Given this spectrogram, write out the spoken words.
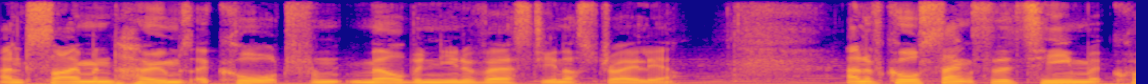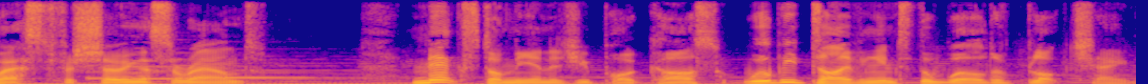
and Simon Holmes à Court from Melbourne University in Australia. And of course, thanks to the team at Quest for showing us around. Next on the Energy Podcast, we'll be diving into the world of blockchain.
